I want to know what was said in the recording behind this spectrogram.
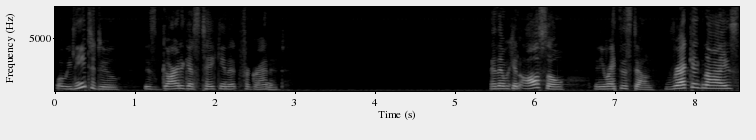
What we need to do is guard against taking it for granted. And then we can also, and you write this down, recognize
